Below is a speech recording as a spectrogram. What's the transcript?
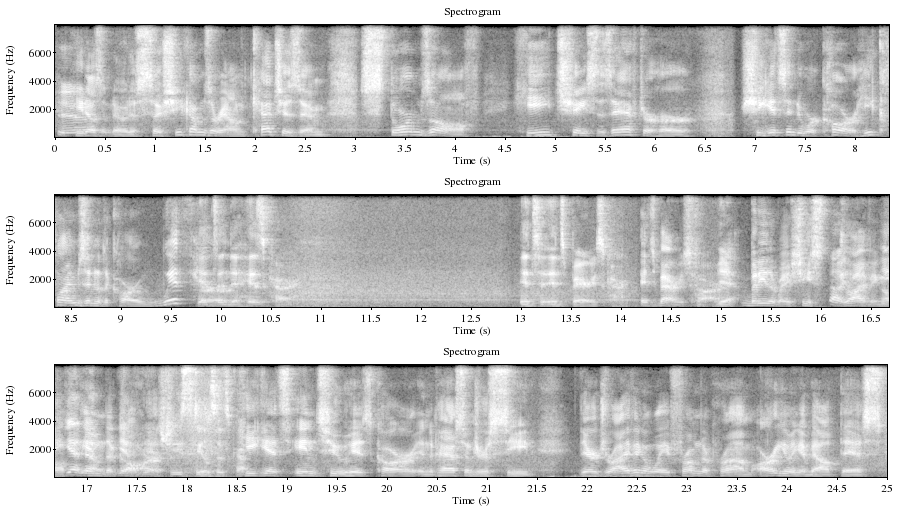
He doesn't notice. So she comes around, catches him, storms off. He chases after her. She gets into her car. He climbs into the car with her. gets into his car It's it's Barry's car. It's Barry's car. Yeah. But either way, she's Oh, driving Yeah, off yeah, no, in the yeah, car. Yeah, she steals his car. He gets into his car in the passenger seat. They're driving away from the prom, arguing about this.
